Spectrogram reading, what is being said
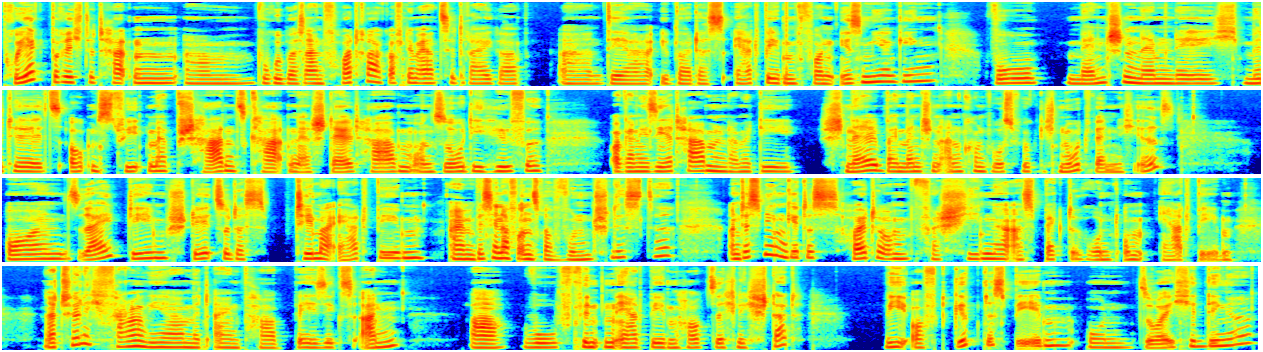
Projekt berichtet hatten, ähm, worüber es einen Vortrag auf dem RC3 gab, äh, der über das Erdbeben von Izmir ging, wo Menschen nämlich mittels OpenStreetMap Schadenskarten erstellt haben und so die Hilfe organisiert haben, damit die schnell bei Menschen ankommt, wo es wirklich notwendig ist. Und seitdem steht so das Thema Erdbeben ein bisschen auf unserer Wunschliste. Und deswegen geht es heute um verschiedene Aspekte rund um Erdbeben. Natürlich fangen wir mit ein paar Basics an. Ah, wo finden Erdbeben hauptsächlich statt? Wie oft gibt es Beben und solche Dinge?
